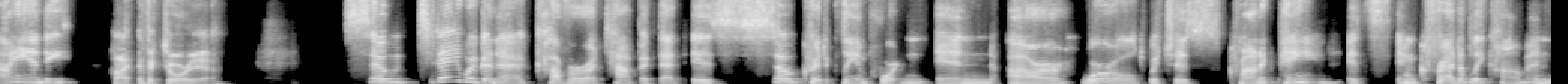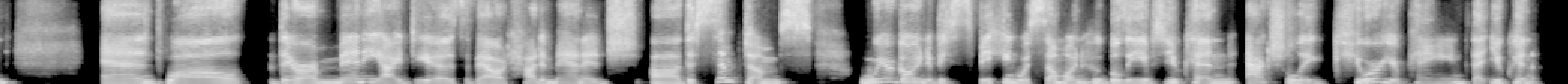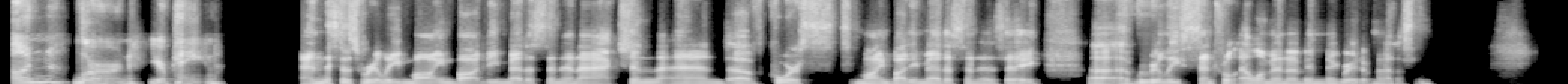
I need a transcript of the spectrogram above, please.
Hi, Andy. Hi, Victoria. So, today we're going to cover a topic that is so critically important in our world, which is chronic pain. It's incredibly common. And while there are many ideas about how to manage uh, the symptoms, we're going to be speaking with someone who believes you can actually cure your pain, that you can unlearn your pain. And this is really mind body medicine in action. And of course, mind body medicine is a, uh, a really central element of integrative medicine.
